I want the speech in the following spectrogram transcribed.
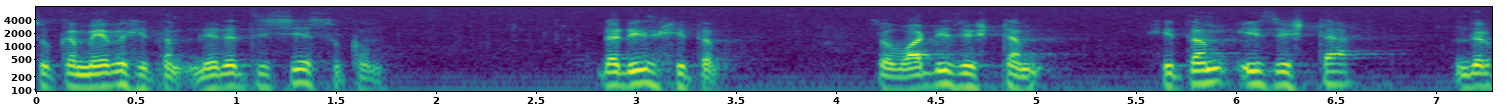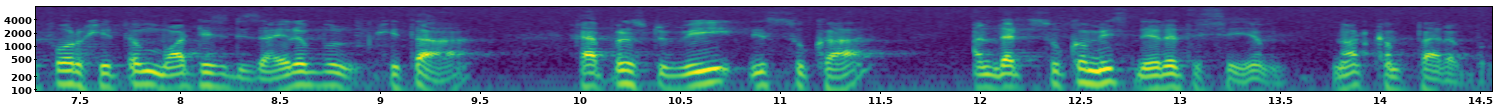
Sukhameva Hitam, Niratishiya Sukham. That is Hitam. So what is Ishtam? Hitam is Ishta. And therefore Hitam, what is desirable, Hita, happens to be this Sukha. And that Sukham is Niratishayam, not comparable.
